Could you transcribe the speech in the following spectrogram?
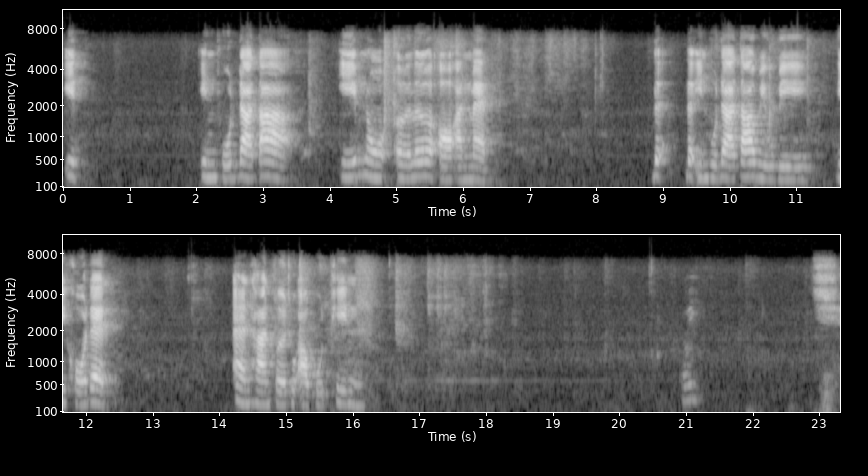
It input data if no error or unmatched. The, the input data will be decoded and transferred to output pin. เฮ้ยเชี่ย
